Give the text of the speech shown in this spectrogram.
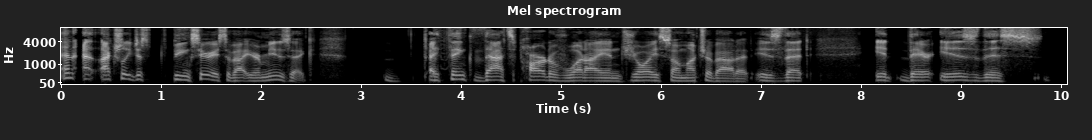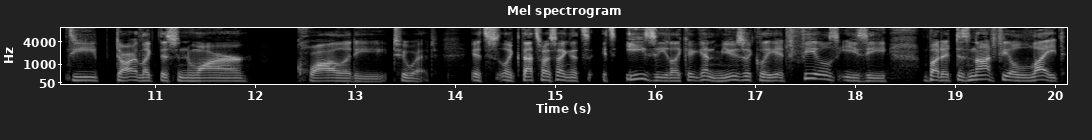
and actually just being serious about your music. I think that's part of what I enjoy so much about it is that it there is this deep dark, like this noir quality to it. It's like that's why I'm saying it's it's easy. Like again, musically, it feels easy, but it does not feel light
